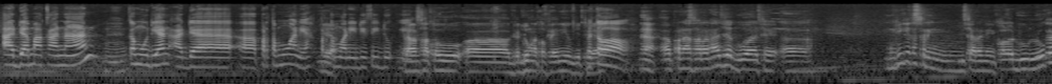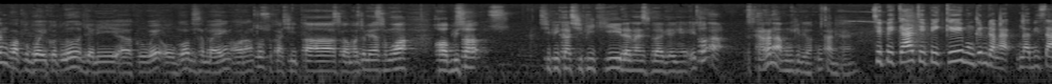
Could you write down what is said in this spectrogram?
ada makanan Hmm. kemudian ada eh, pertemuan ya Iya. pertemuan individu dalam gitu. satu uh, gedung atau venue gitu ya. betul Nah, uh, penasaran aja gue, cek. uh, mungkin kita sering bicara nih. Kalau dulu kan waktu gue ikut lu jadi uh, kru WO, gue bisa bayangin orang tuh suka cita segala macam ya semua. Kalau bisa cipika cipiki dan lain sebagainya. Itu uh, sekarang nggak mungkin dilakukan kan? Cipika, cipiki mungkin udah nggak nggak bisa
